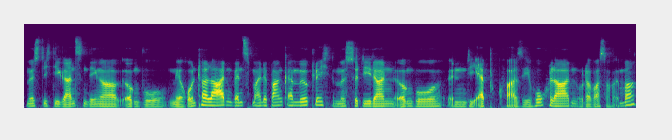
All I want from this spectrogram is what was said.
müsste ich die ganzen Dinger irgendwo mir runterladen, wenn es meine Bank ermöglicht, müsste die dann irgendwo in die App quasi hochladen oder was auch immer.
